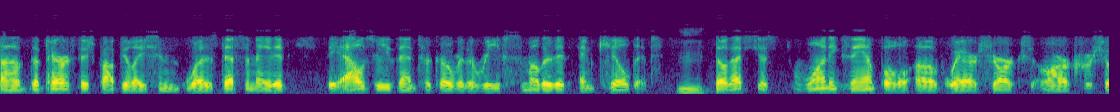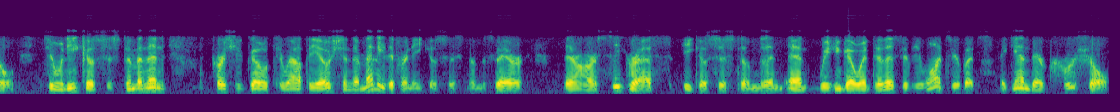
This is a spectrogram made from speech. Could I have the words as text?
Uh, the parrotfish population was decimated. The algae then took over the reef, smothered it, and killed it. Mm. So that's just one example of where sharks are crucial to an ecosystem. And then, of course, you go throughout the ocean. There are many different ecosystems. There, there are seagrass ecosystems, and, and we can go into this if you want to. But again, they're crucial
